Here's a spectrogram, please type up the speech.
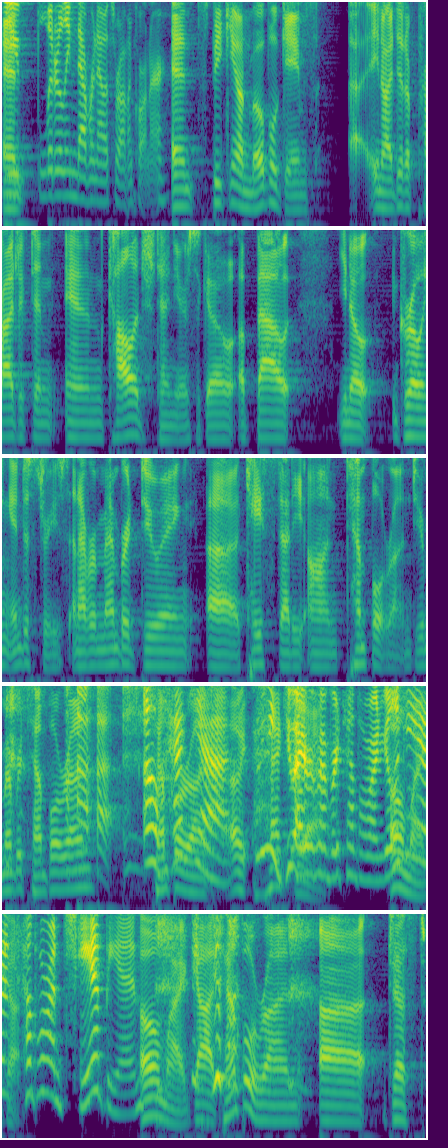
Yep. you literally never know what's around the corner. And speaking on mobile games, uh, you know, I did a project in, in college 10 years ago about, you know, growing industries. And I remember doing a case study on Temple Run. Do you remember Temple Run? oh, Temple heck Run. yeah. Oh, what do you mean, heck do I remember Temple Run? You're Oh looking my at God. a Temple Run champion. Oh my God, Temple Run uh, just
